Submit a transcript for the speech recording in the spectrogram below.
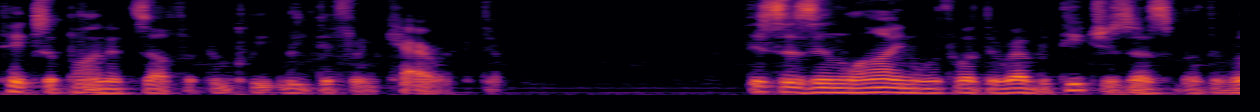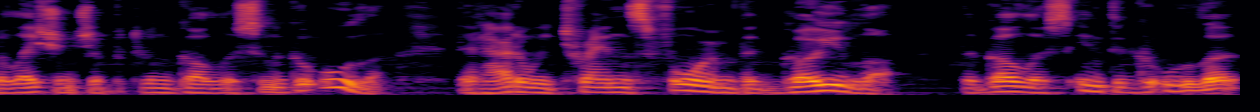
takes upon itself a completely different character. This is in line with what the Rebbe teaches us about the relationship between Golis and Geula. That how do we transform the Goila, the Golis, into Geula?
